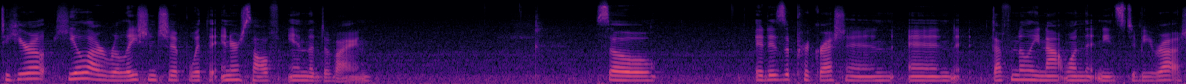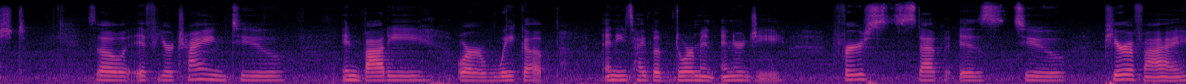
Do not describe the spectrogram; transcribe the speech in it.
to heal, heal our relationship with the inner self and the divine. So, it is a progression and definitely not one that needs to be rushed. So if you're trying to embody or wake up any type of dormant energy, first step is to purify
